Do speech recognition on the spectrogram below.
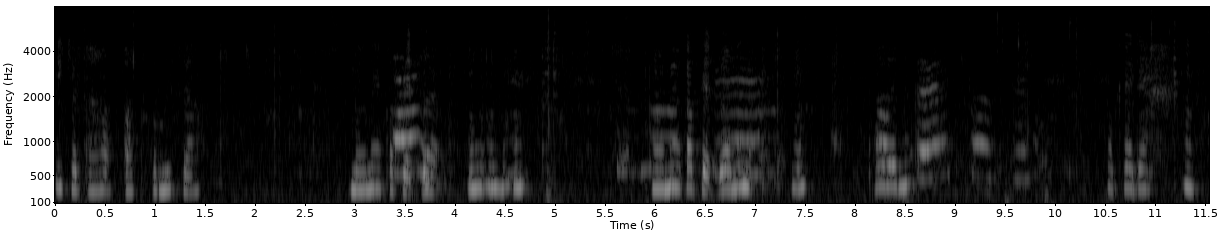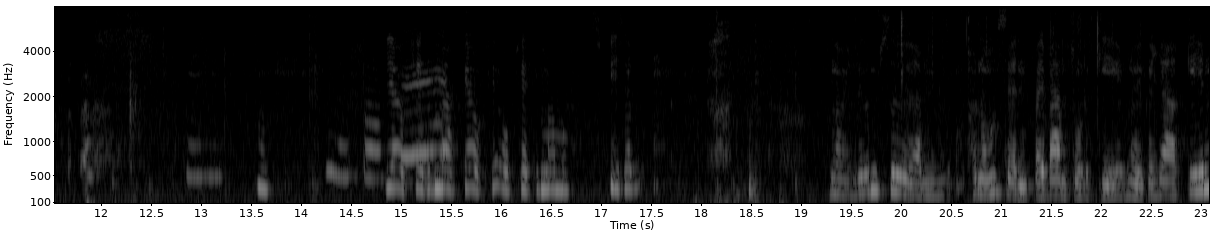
อีกจะทาอัดฟมิเฟียมือแม่ก็เผ็ดด้วยอืมอืมอืมมือแม่ก็เผ็ดด้วยนั่นแหละอืมทาเลยนะโอเคเด้อืมอืม Ja, okej, det märker jag. Okej, okej till mamma. Spisa. หน่อยลืมซื้ออันขนมเส้นไปบ้านตุรกีหน่อยก็อยากกิน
